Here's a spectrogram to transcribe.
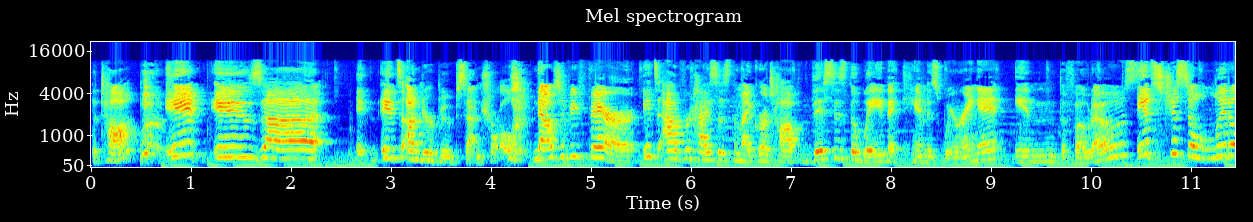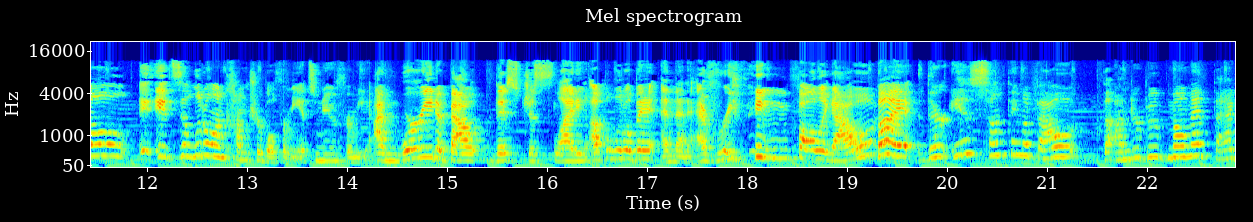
the top. It is, uh, it's under boob central. Now, to be fair, it's advertised as the micro top. This is the way that Kim is wearing it in the photos. It's just a little, it's a little uncomfortable for me. It's new for me. I'm worried about this just sliding up a little bit and then everything falling out. But there is something about the underboob moment that I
